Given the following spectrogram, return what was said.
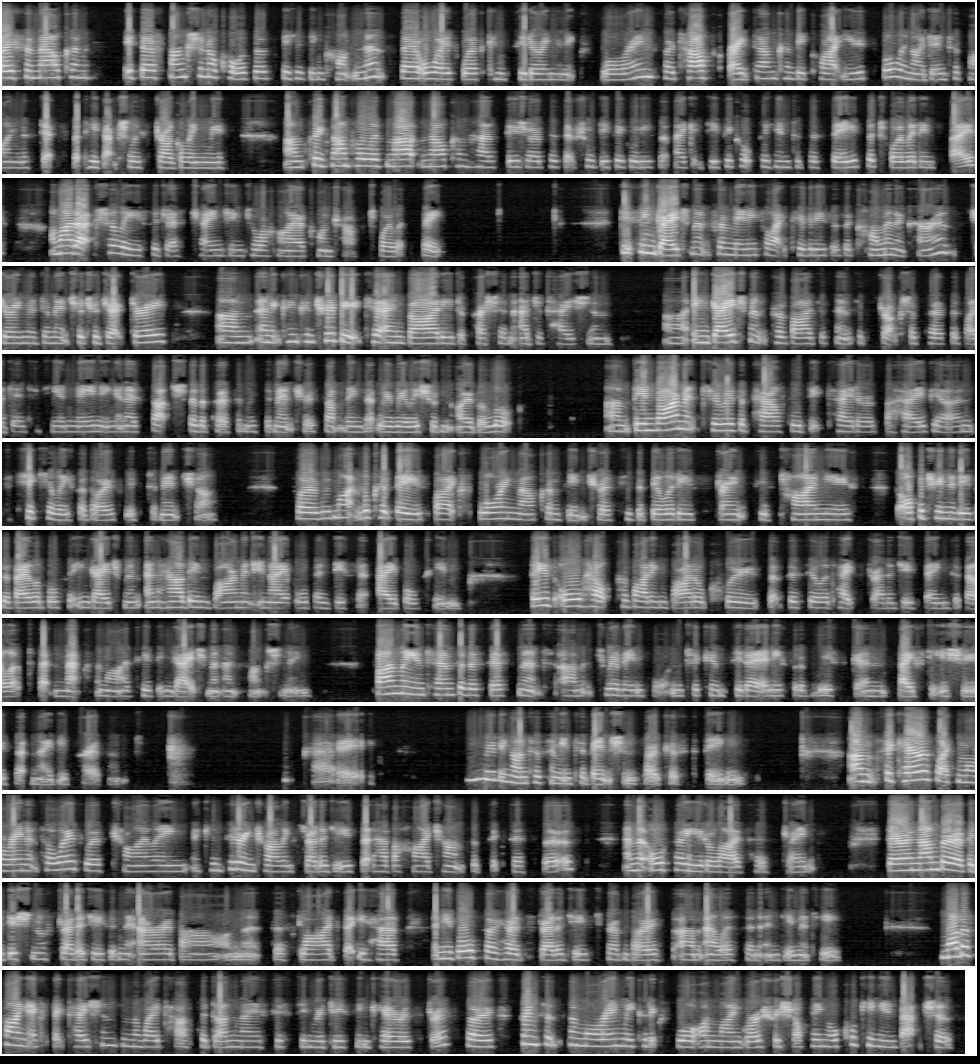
So for Malcolm, if there are functional causes for his incontinence, they're always worth considering and exploring. So task breakdown can be quite useful in identifying the steps that he's actually struggling with. Um, for example, if Malcolm has visuoperceptual difficulties that make it difficult for him to perceive the toilet in space, I might actually suggest changing to a higher contrast toilet seat. Disengagement from meaningful activities is a common occurrence during the dementia trajectory um, and it can contribute to anxiety, depression, agitation. Uh, engagement provides a sense of structure, purpose, identity and meaning and as such for the person with dementia is something that we really shouldn't overlook. Um, the environment too is a powerful dictator of behaviour and particularly for those with dementia. So we might look at these by exploring Malcolm's interests, his abilities, strengths, his time use, the opportunities available for engagement and how the environment enables and disables him. These all help providing vital clues that facilitate strategies being developed that maximise his engagement and functioning. Finally, in terms of assessment, um, it's really important to consider any sort of risk and safety issues that may be present. Okay, moving on to some intervention-focused things. Um, for carers like Maureen, it's always worth trialling, considering trialling strategies that have a high chance of success first and that also utilise her strengths. There are a number of additional strategies in the arrow bar on the, the slide that you have, and you've also heard strategies from both um, Alison and Dimity. Modifying expectations and the way tasks are done may assist in reducing carers' stress. So, for instance, for Maureen, we could explore online grocery shopping or cooking in batches.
